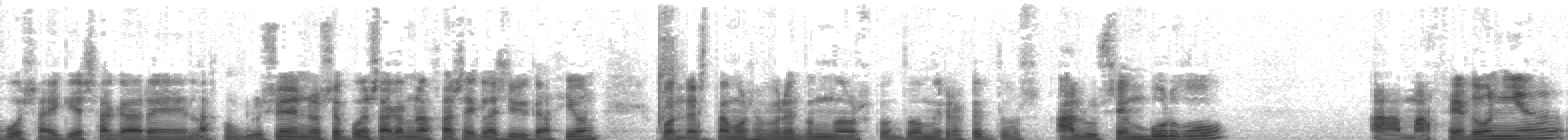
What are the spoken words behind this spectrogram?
pues hay que sacar eh, las conclusiones. No se puede sacar una fase de clasificación cuando estamos enfrentándonos, con todos mis respetos, a Luxemburgo, a Macedonia,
